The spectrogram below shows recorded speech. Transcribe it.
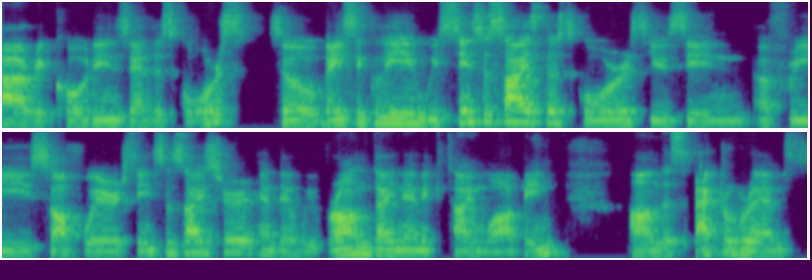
uh, recordings and the scores. So basically we synthesize the scores using a free software synthesizer, and then we run dynamic time warping on the spectrograms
